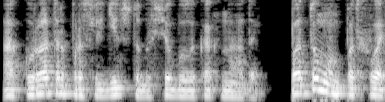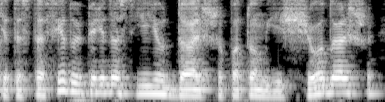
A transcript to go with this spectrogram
А куратор проследит, чтобы все было как надо. Потом он подхватит эстафету и передаст ее дальше, потом еще дальше,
